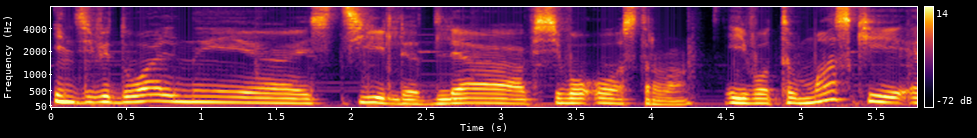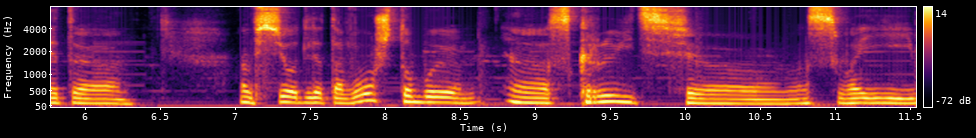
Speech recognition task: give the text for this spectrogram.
индивидуальный э, стиль для всего острова. И вот маски это все для того, чтобы э, скрыть э, свои...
